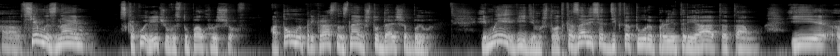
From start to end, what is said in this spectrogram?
А, все мы знаем, с какой речью выступал Хрущев. Потом мы прекрасно знаем, что дальше было. И мы видим, что отказались от диктатуры пролетариата там. И э,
